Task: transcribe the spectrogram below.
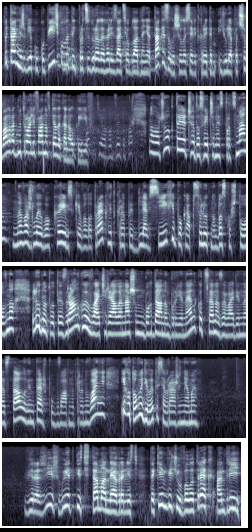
Питання ж, в яку копієчку влетить процедура легалізації обладнання, так і залишилося відкритим. Юлія Подшивалова, Дмитро Аліфанов, телеканал Київ. Новачок ти чи досвідчений спортсмен – неважливо. Київський велотрек відкритий для всіх і поки абсолютно безкоштовно. Людно тут і зранку, і ввечері, але нашому Богдану Бур'яненко це на заваді не стало. Він теж побував на тренуванні і готовий ділитися враженнями. Віражі, швидкість та маневреність. Таким відчув велотрек Андрій.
